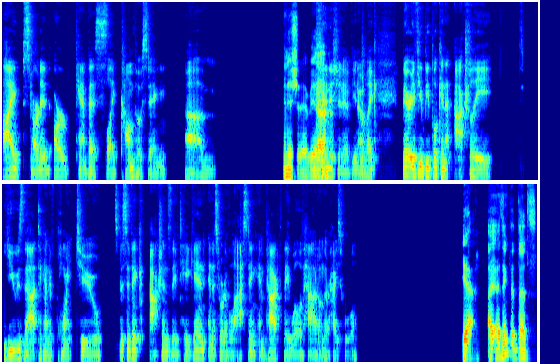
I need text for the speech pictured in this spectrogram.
I started our campus like composting um initiative, yeah. Initiative, you know, like very few people can actually use that to kind of point to specific actions they've taken and a sort of lasting impact they will have had on their high school. Yeah, I, I think that that's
